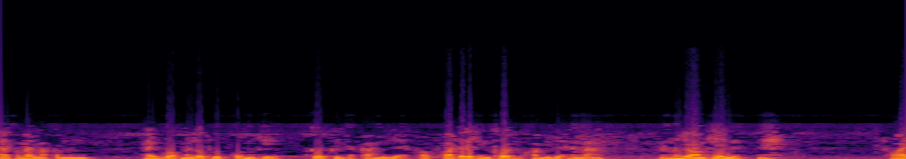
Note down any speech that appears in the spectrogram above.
ลายก็ไม่มาคำนึง ให้บอกไม่ลบดูผลที่เกิดขึ้นจากการดูแย่เขาพอจะได้เห็นโทษของความดูแย่นั้นบ้างมันไม่ยอมเห็นเนี่ยร้อย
